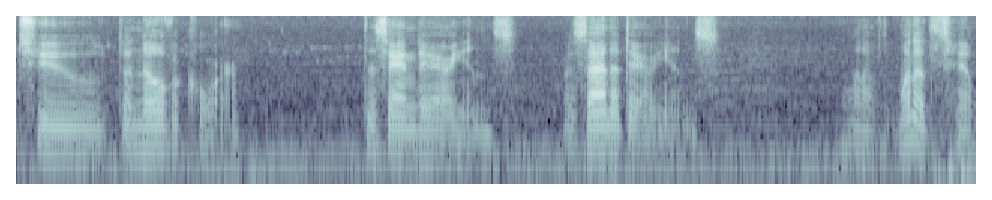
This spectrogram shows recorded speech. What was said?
to the Nova Corps. The Xandarians. Or Xanadarians. One of, one of the two.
